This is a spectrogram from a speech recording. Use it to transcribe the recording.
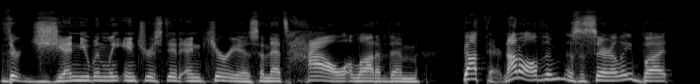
They're genuinely interested and curious, and that's how a lot of them got there. Not all of them necessarily, but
